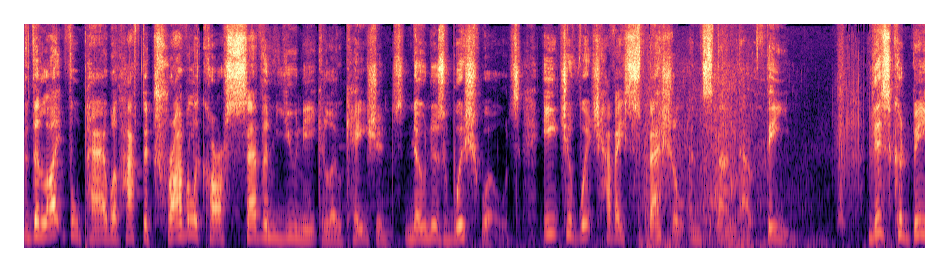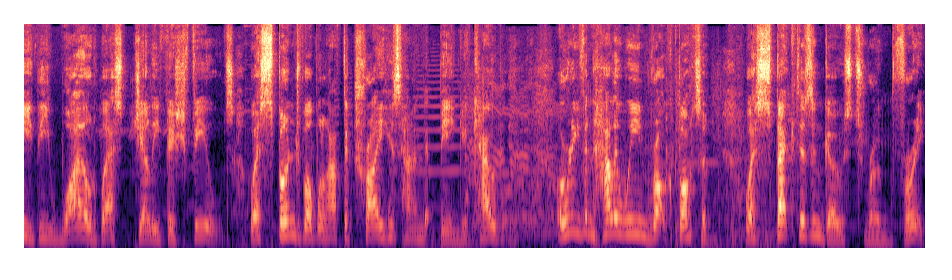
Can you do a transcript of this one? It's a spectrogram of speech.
the delightful pair will have to travel across seven unique locations, known as Wish Worlds, each of which have a special and standout theme. This could be the Wild West Jellyfish Fields, where SpongeBob will have to try his hand at being a cowboy, or even Halloween Rock Bottom, where spectres and ghosts roam free.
